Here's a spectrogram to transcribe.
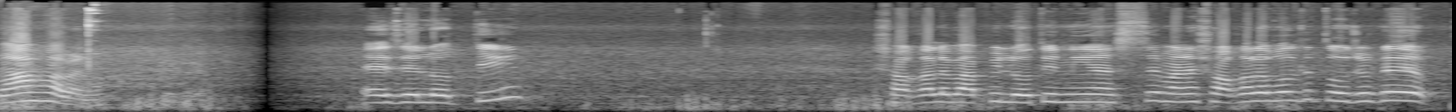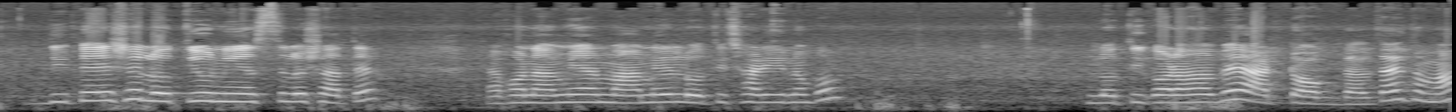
মা খাবে না। এই যে লতি। সকালে বাপি লতি নিয়ে আসছে। মানে সকালে বলতে তোজোকে দিতে এসে লতিও নিয়ে এসেছিল সাথে। এখন আমি আর মা মিলে লতি ছাড়িয়ে নেব। লতি করা হবে আর টক ডাল তাই তো মা?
